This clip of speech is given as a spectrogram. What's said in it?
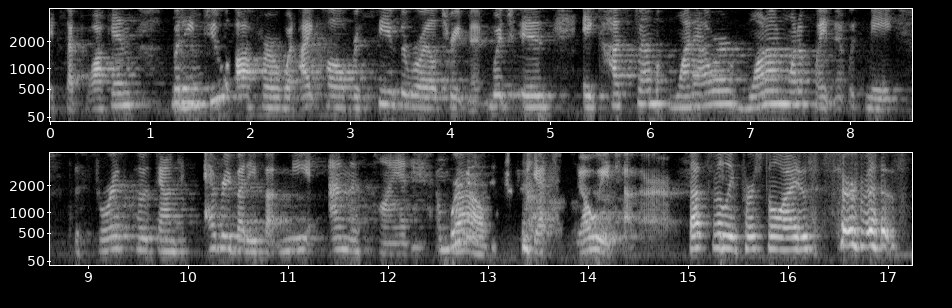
accept walk ins. But mm-hmm. I do offer what I call receive the royal treatment, which is a custom one hour, one on one appointment with me the store is closed down to everybody but me and this client, and we're wow. going to get to know each other. That's really personalized service.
